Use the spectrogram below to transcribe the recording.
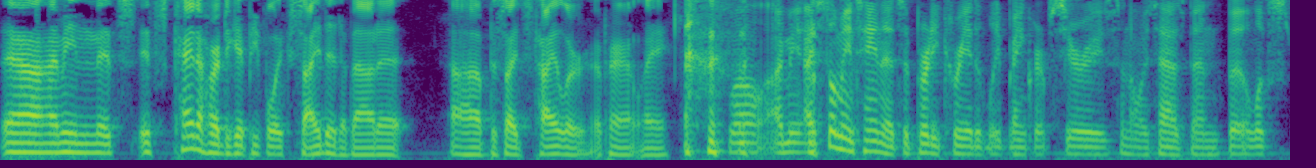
yeah. I mean, it's it's kind of hard to get people excited about it. Uh, besides Tyler, apparently. Well, I mean, I still maintain that it's a pretty creatively bankrupt series and always has been, but it looks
